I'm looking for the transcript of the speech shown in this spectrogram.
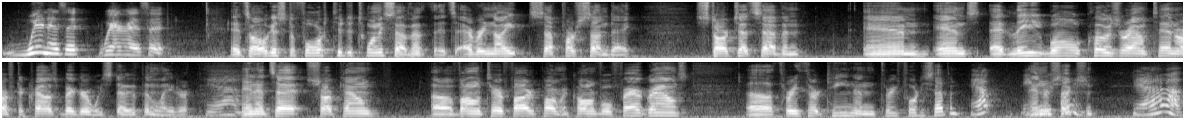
when is it? Where is it? It's August the 4th to the 27th. It's every night except for Sunday. Starts at 7 and ends at least, we'll close around 10 or if the crowd's bigger, we stay open later. Yeah. And it's at Sharptown uh, Volunteer Fire Department Carnival Fairgrounds, uh, 313 and 347 Yep. intersection. Yeah.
